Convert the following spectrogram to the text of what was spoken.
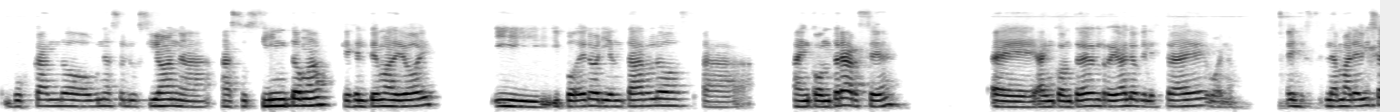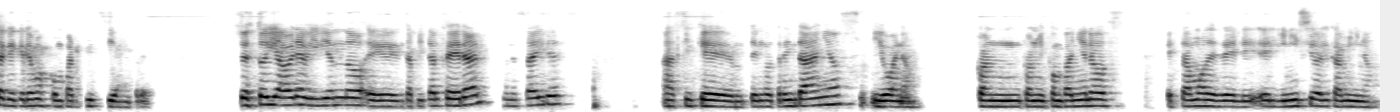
buscando una solución a, su síntoma, que es el tema de hoy, y, poder orientarlos a, encontrarse, eh, a encontrar el regalo que les trae, bueno, es la maravilla que queremos compartir siempre. Yo estoy ahora viviendo en Capital Federal, Buenos Aires, así que tengo 30 años y bueno, con, mis compañeros estamos desde el, inicio del camino.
